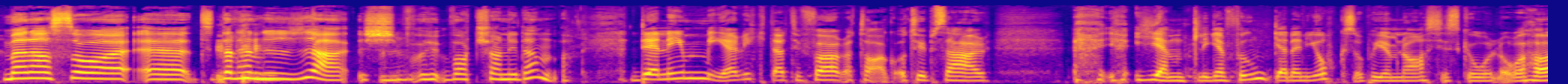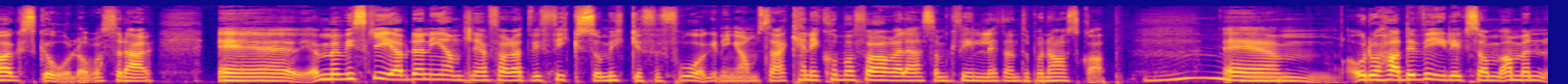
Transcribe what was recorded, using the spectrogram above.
Men alltså eh, den här nya, vart kör ni den då? Den är mer riktad till företag och typ så här egentligen funkar den ju också på gymnasieskolor och högskolor och sådär. Eh, men vi skrev den egentligen för att vi fick så mycket förfrågningar om så här, kan ni komma och föreläsa om kvinnligt entreprenörskap? Mm. Eh, och då hade vi liksom, ja, men,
